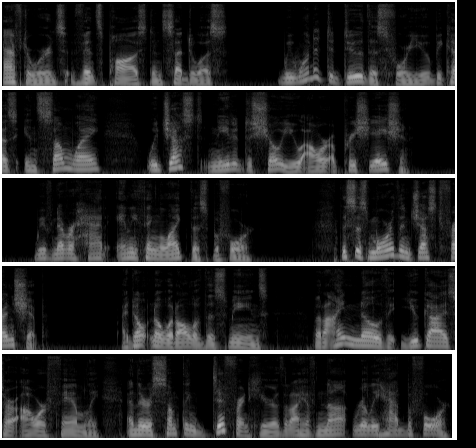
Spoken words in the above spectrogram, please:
Afterwards, Vince paused and said to us, We wanted to do this for you because in some way we just needed to show you our appreciation. We've never had anything like this before. This is more than just friendship. I don't know what all of this means, but I know that you guys are our family, and there is something different here that I have not really had before.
